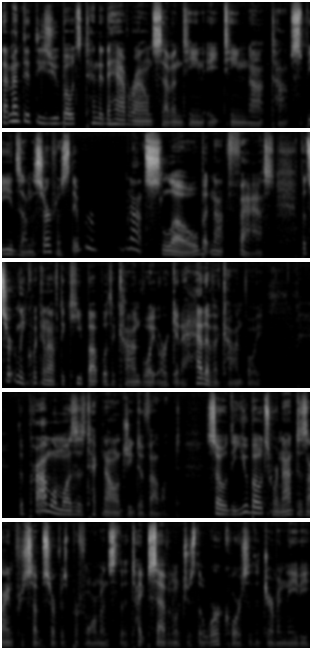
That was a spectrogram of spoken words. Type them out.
That meant that these U boats tended to have around 17, 18 knot top speeds on the surface. They were not slow, but not fast, but certainly quick enough to keep up with a convoy or get ahead of a convoy. The problem was as technology developed. So the U-boats were not designed for subsurface performance. The Type 7, which was the workhorse of the German Navy,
